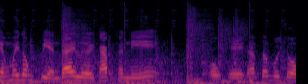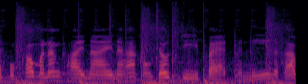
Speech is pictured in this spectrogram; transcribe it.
ยังไม่ต้องเปลี่ยนได้เลยครับคันนี้ โอเคครับท่านผู้ชมผมเข้ามานั่งภายในนะฮะของเจ้า G8 คันนี้นะครับ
